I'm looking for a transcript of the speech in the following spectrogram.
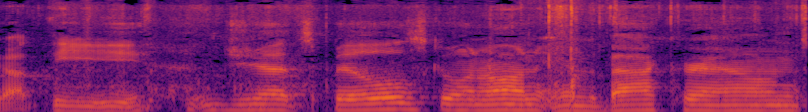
Got the Jets Bills going on in the background.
